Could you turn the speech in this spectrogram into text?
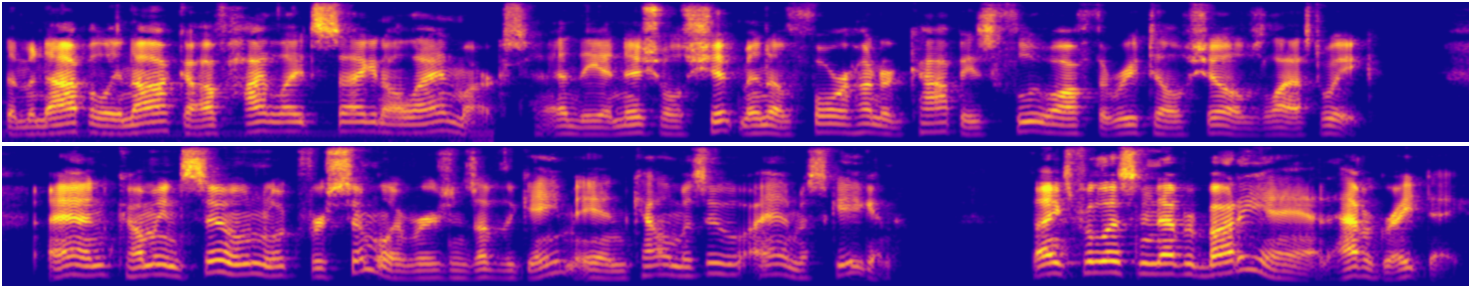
The Monopoly knockoff highlights Saginaw landmarks, and the initial shipment of 400 copies flew off the retail shelves last week. And coming soon, look for similar versions of the game in Kalamazoo and Muskegon. Thanks for listening, everybody, and have a great day.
